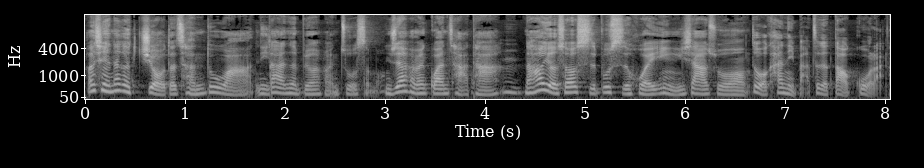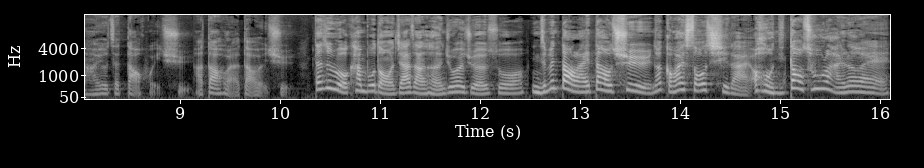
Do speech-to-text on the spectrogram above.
而且那个久的程度啊，你大人真的不用在旁边做什么，你就在旁边观察他，嗯，然后有时候时不时回应一下说，是我看你把这个倒过来，然后又再倒回去，然后倒回来倒回去。但是如果看不懂的家长，可能就会觉得说，你这边倒来倒去，那赶快收起来。哦，你倒出来了哎，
